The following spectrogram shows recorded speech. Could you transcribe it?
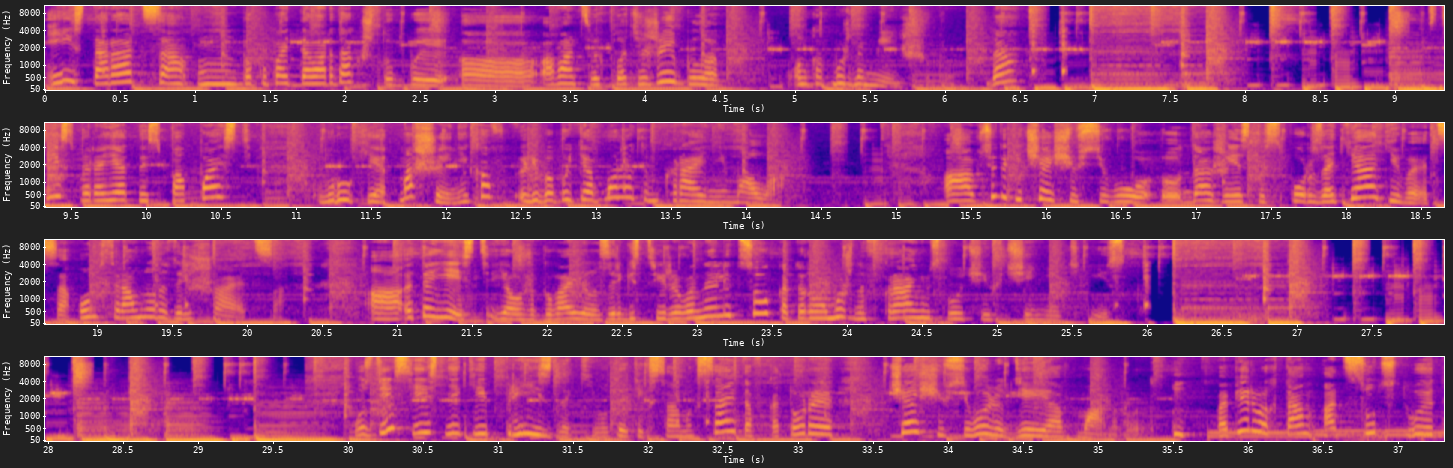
и стараться покупать товар так, чтобы э, авансовых платежей было он как можно меньше. Да? здесь вероятность попасть в руки мошенников, либо быть обманутым крайне мала. А все-таки чаще всего, э, даже если спор затягивается, он все равно разрешается. А это есть, я уже говорила, зарегистрированное лицо, которому можно в крайнем случае вчинить иск. Вот здесь есть некие признаки вот этих самых сайтов, которые чаще всего людей обманывают. Во-первых, там отсутствует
